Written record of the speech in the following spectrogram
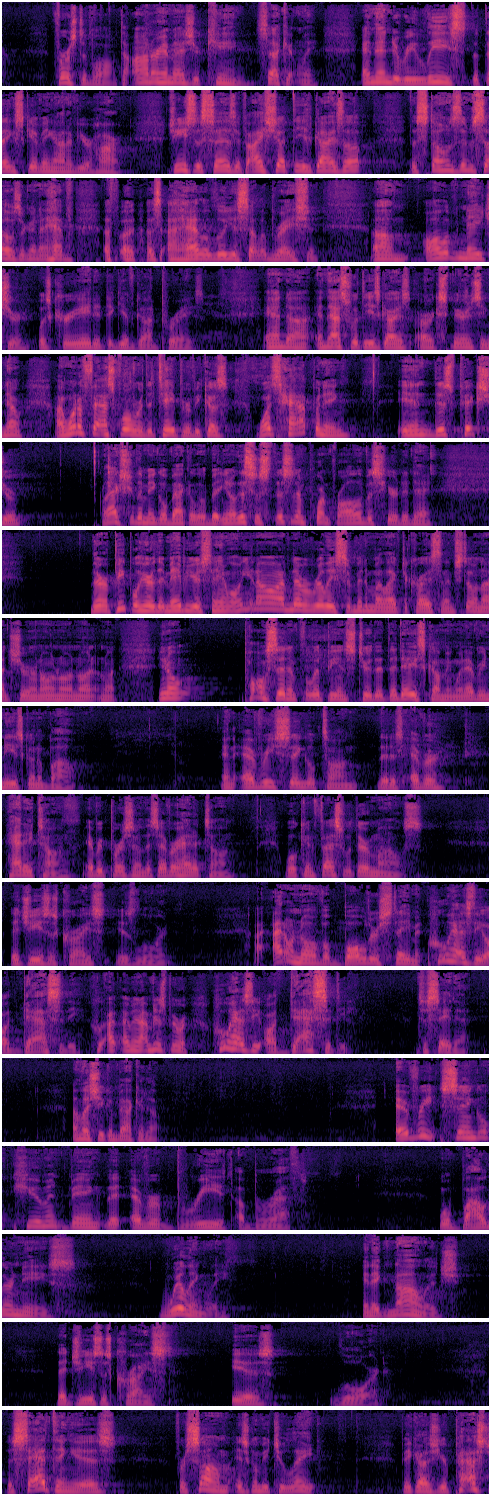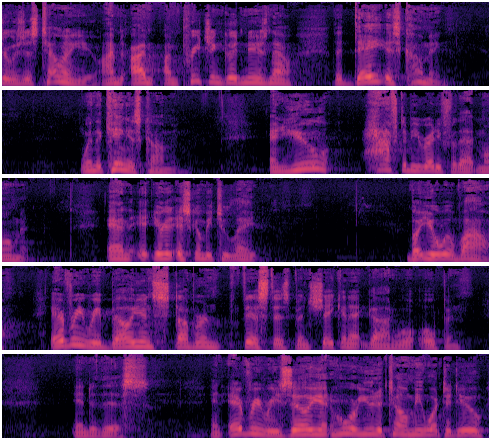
first of all, to honor Him as your King, secondly, and then to release the thanksgiving out of your heart. Jesus says, if I shut these guys up, the stones themselves are going to have a, a, a hallelujah celebration. Um, all of nature was created to give God praise. And, uh, and that's what these guys are experiencing. Now, I want to fast forward the tape here because what's happening in this picture, well, actually, let me go back a little bit. You know, this is, this is important for all of us here today. There are people here that maybe you're saying, well, you know, I've never really submitted my life to Christ and I'm still not sure, and on and on and on and on. You know, Paul said in Philippians 2 that the day is coming when every knee is going to bow. And every single tongue that has ever had a tongue, every person that's ever had a tongue, will confess with their mouths that Jesus Christ is Lord. I, I don't know of a bolder statement. Who has the audacity? Who, I, I, mean, I'm just being Who has the audacity to say that? Unless you can back it up. Every single human being that ever breathed a breath will bow their knees willingly and acknowledge that Jesus Christ is Lord. The sad thing is, for some, it's going to be too late because your pastor was just telling you, I'm, I'm, I'm preaching good news now. The day is coming when the king is coming. And you have to be ready for that moment. And it, it's going to be too late. But you will bow. Every rebellion, stubborn fist that's been shaken at God will open into this. And every resilient, who are you to tell me what to do,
